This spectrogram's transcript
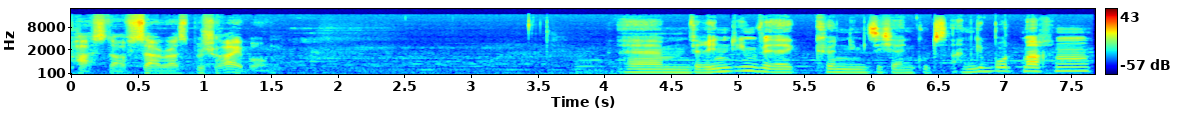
Passt auf Sarahs Beschreibung. Ähm, wir reden mit ihm, wir können ihm sicher ein gutes Angebot machen.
